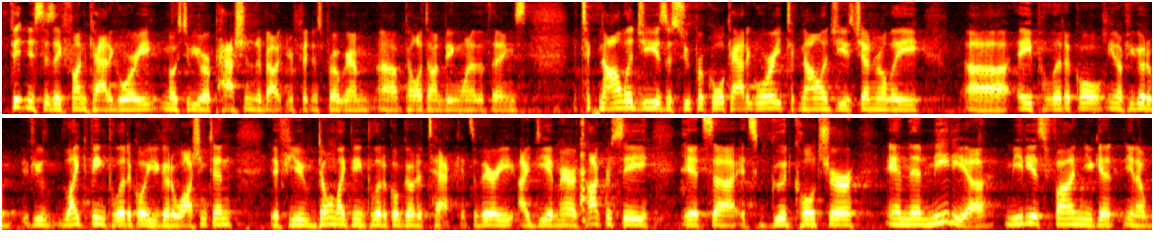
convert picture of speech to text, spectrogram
Fitness is a fun category. Most of you are passionate about your fitness program, uh, Peloton being one of the things. Technology is a super cool category. Technology is generally uh, apolitical. You know, if you go to if you like being political, you go to Washington. If you don't like being political, go to tech. It's a very idea meritocracy. it's uh, it's good culture, and then media. Media is fun. You get you know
